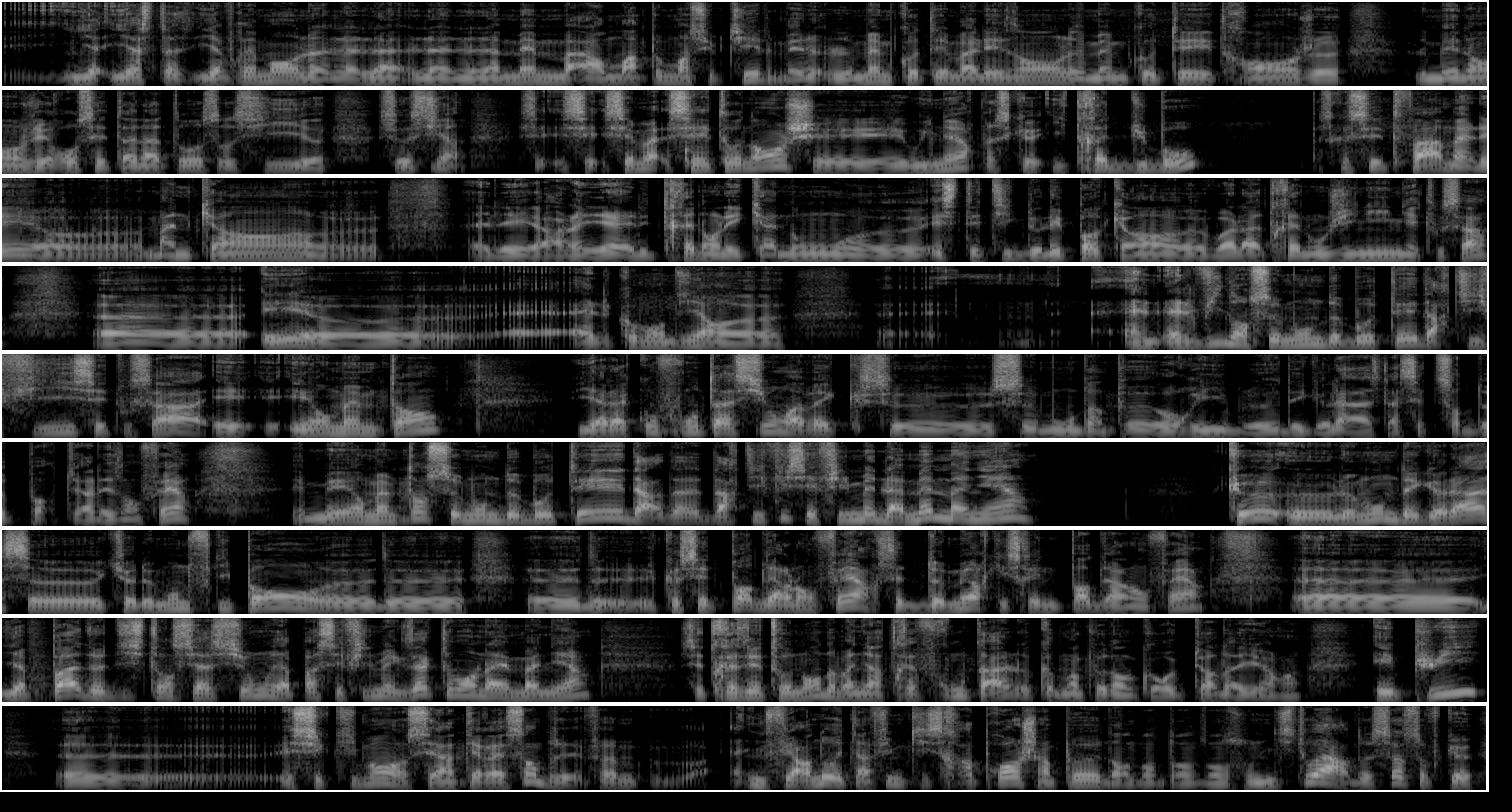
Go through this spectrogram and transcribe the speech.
il y a, y a vraiment la, la- la- même, alors un peu moins subtil, mais le, même côté malaisant, le même côté étrange, le mélange Eros et Thanatos aussi. C'est aussi, c'est étonnant chez Winner parce qu'il traite du beau. Parce que cette femme, elle est euh, mannequin, euh, elle, est, elle, est, très dans les canons euh, esthétiques de l'époque, hein, voilà, très longiligne et tout ça. Et elle, comment dire, elle, vit dans ce monde de beauté, d'artifice et tout ça. Et, en même temps, il y a la confrontation avec ce, ce monde un peu horrible, dégueulasse, là, cette sorte de porte vers les enfers. Mais en même temps, ce monde de beauté, d'ar- d'artifice est filmé de la même manière que euh, le monde dégueulasse, euh, que le monde flippant, euh, que cette porte vers l'enfer, cette demeure qui serait une porte vers l'enfer. Il n'y a pas de distanciation, il n'y a pas. C'est filmé exactement de la même manière. C'est très étonnant, de manière très frontale, comme un peu dans le corrupteur d'ailleurs. hein. Et puis, effectivement, c'est intéressant. Inferno est un film qui se rapproche un peu dans- dans son histoire de ça, sauf que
